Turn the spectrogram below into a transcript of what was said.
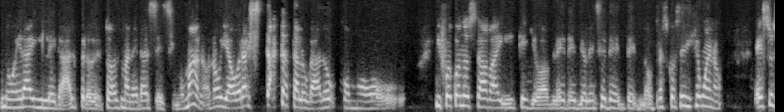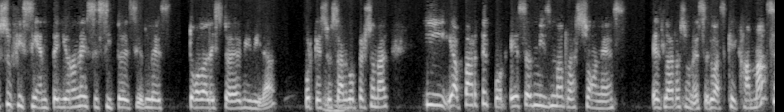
no era ilegal, pero de todas maneras es inhumano, ¿no? Y ahora está catalogado como y fue cuando estaba ahí que yo hablé de violencia, de, de otras cosas. Y dije, bueno, eso es suficiente, yo no necesito decirles toda la historia de mi vida, porque eso es algo personal. Y, aparte, por esas mismas razones, es las razones las que jamás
